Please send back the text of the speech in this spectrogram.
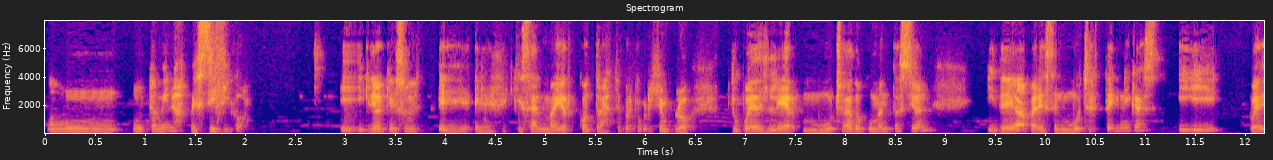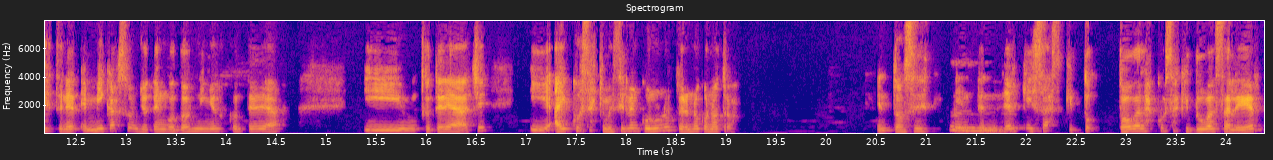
un, un camino específico. Y creo que eso es, es, quizá el mayor contraste, porque por ejemplo, tú puedes leer mucha documentación y te aparecen muchas técnicas y puedes tener, en mi caso, yo tengo dos niños con TDA y con TDAH y hay cosas que me sirven con uno, pero no con otro. Entonces, entender mm. quizás que todas las cosas que tú vas a leer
